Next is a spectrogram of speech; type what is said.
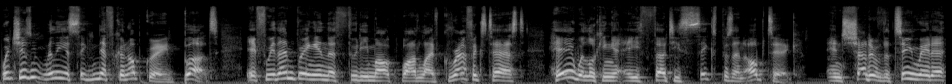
which isn't really a significant upgrade, but if we then bring in the 3D Mark Wildlife graphics test, here we're looking at a 36% uptick. In Shadow of the Tomb Raider,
